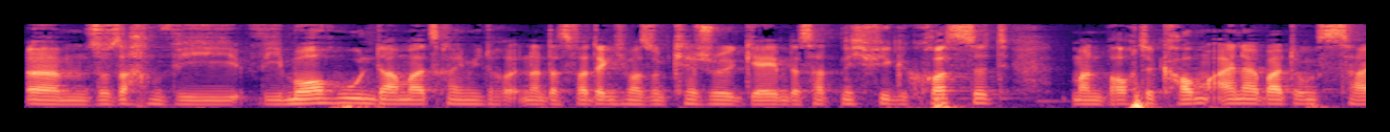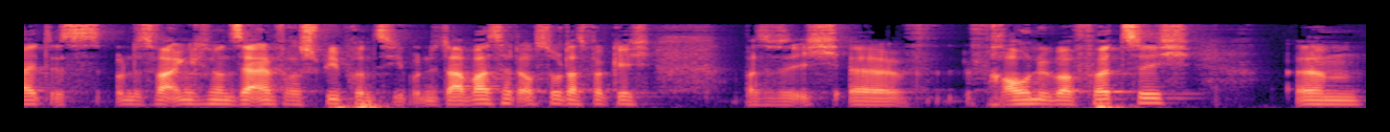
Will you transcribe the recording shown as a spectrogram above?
ähm, so Sachen wie, wie Moorhuhn damals, kann ich mich noch erinnern, das war, denke ich mal, so ein Casual-Game, das hat nicht viel gekostet, man brauchte kaum Einarbeitungszeit ist, und es war eigentlich nur ein sehr einfaches Spielprinzip. Und da war es halt auch so, dass wirklich, was weiß ich, äh, Frauen über 40, ähm,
